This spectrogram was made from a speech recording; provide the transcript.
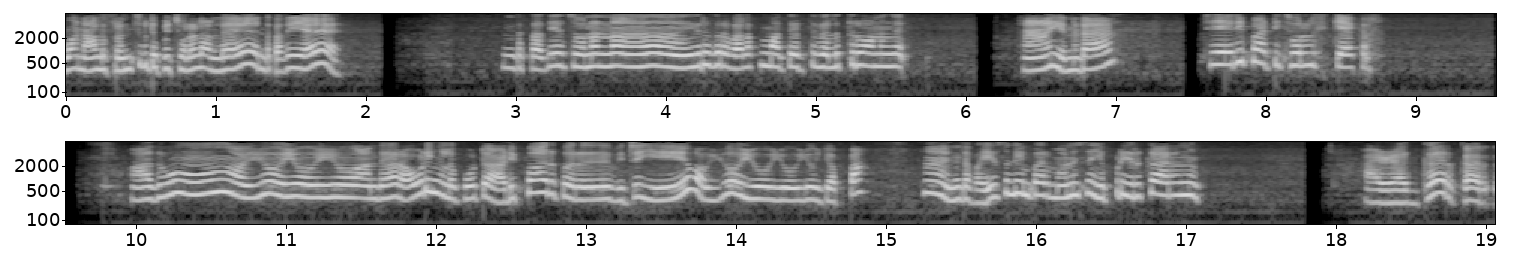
வா நாலு ஃப்ரெண்ட்ஸ் கிட்ட போய் சொல்லலாம்ல இந்த கதையை. இந்த கதையை சொன்னா இருக்கிற வழக்கு மாத்த எடுத்து வெளுத்துருவானுங்க. ஆ என்னடா? சரி பாட்டி சொல்லு கேட்குறேன் அதுவும் ஐயோ ஐயோ ஐயோ அந்த ரவுடிங்களை போட்டு அடிப்பாரு பாரு விஜயே ஐயோ ஐயோ ஐயோ ஐயோ எப்பா? இந்த வயசுலயும் பாரு மனுஷன் எப்படி இருக்காருன்னு. அழகா இருக்காரு.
